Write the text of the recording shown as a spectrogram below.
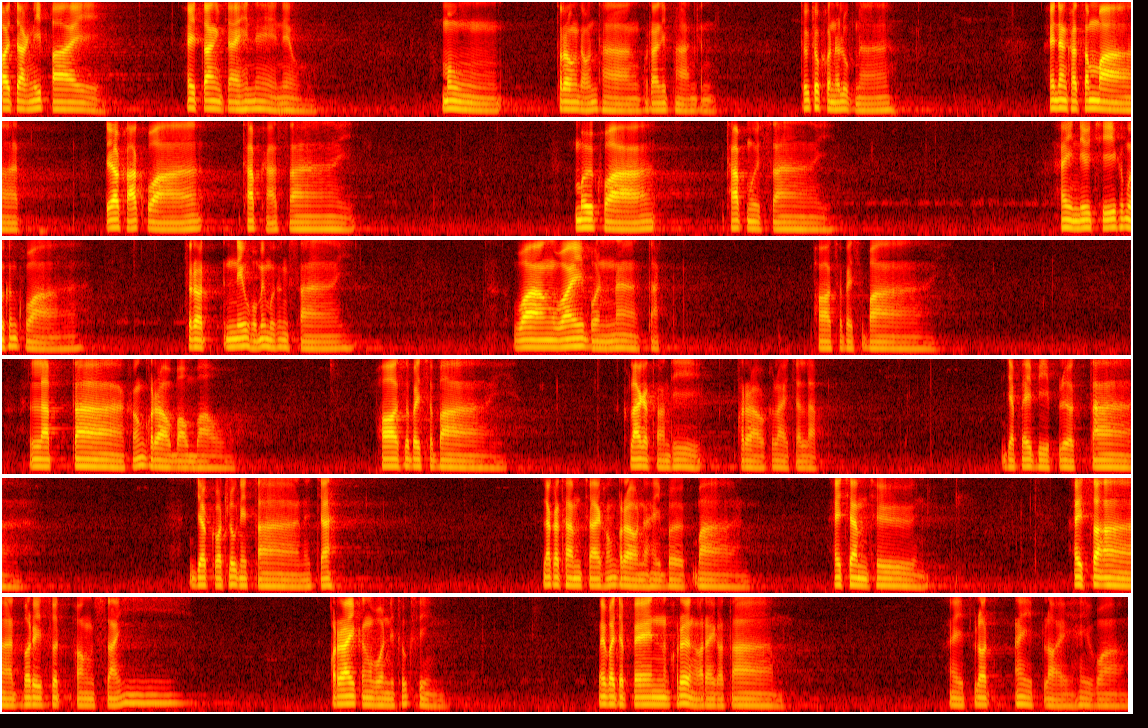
ต่อจากนี้ไป ให้ตั้งใจให้แน่แน่ว มุ่งตรงต่อหนทางพระนิพพานกัน ทุกๆคนนะลูกนะ ให้นั่งขัดสมาธิเดี๋ยวขาขวา ทับขาซ้าย มือขวา ทับมือซ้าย ให้นิ้วชี้ข้างมือข้างขวาจรดนิ้วหัวแม่มือข้างซ้าย วางไว้บนหน้าตัก พอสบายสบาย หลับตาของเราเบาๆ พอสบายสบาย คล้ายกับตอนที่ เราใกล้จะหลับ อย่าไปบีบเปลือกตา อย่ากดลูกในตานะจ๊ะ แล้วก็ทำใจของเรานะให้เบิกบาน ให้แช่มชื่น ให้สะอาดบริสุทธิ์ผ่องใสไร้กังวลในทุกสิ่ง ไม่ว่าจะเป็นเรื่องอะไรก็ตาม ให้ปลดให้ปล่อยให้วาง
